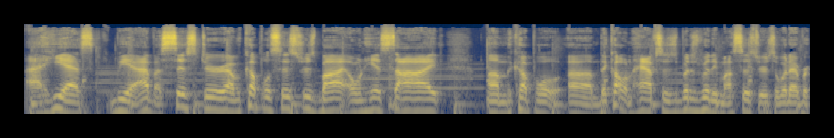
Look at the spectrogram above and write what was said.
I he has we I have a sister. I have a couple sisters by on his side um, a couple, um, they call them half sisters, but it's really my sisters or whatever.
